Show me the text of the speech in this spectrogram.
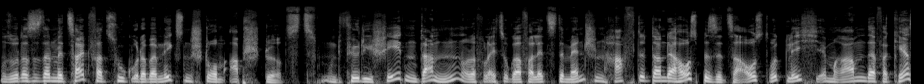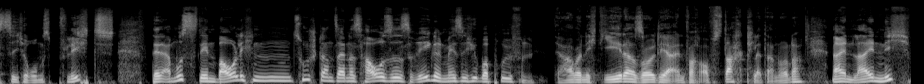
so dass es dann mit Zeitverzug oder beim nächsten Sturm abstürzt. Und für die Schäden dann oder vielleicht sogar verletzte Menschen haftet dann der Hausbesitzer ausdrücklich im Rahmen der Verkehrssicherungspflicht, denn er muss den baulichen Zustand seines Hauses regelmäßig überprüfen. Ja, aber nicht jeder sollte ja einfach aufs Dach klettern, oder? Nein, Laien nicht.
